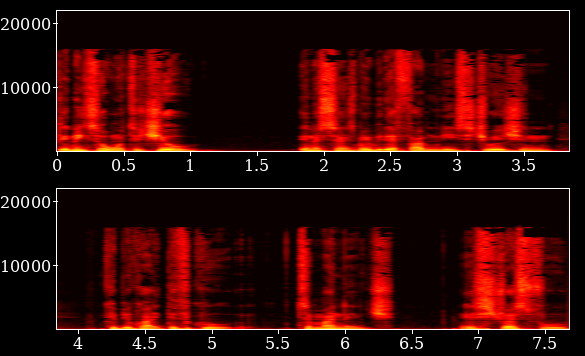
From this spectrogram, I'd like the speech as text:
they need someone to chill, in a sense. Maybe their family situation could be quite difficult to manage. It's stressful.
